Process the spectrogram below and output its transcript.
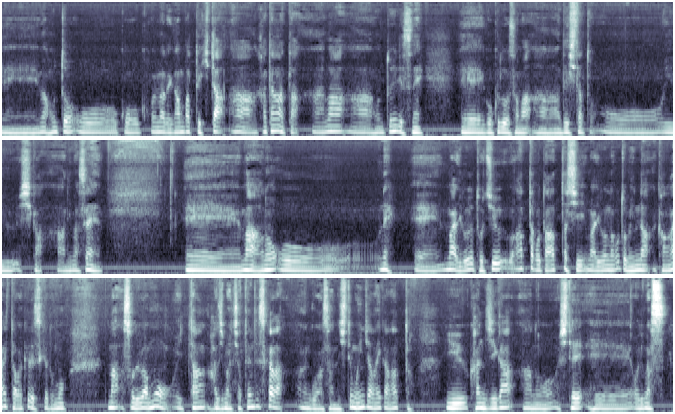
えーまあ、本当こうこれまで頑張ってきた方々は本当にですね、えー、ご苦労様でしたというしかありません。えー、まああのねえー、まあいろいろ途中あったことあったし、まあ、いろんなことみんな考えてたわけですけども、まあ、それはもう一旦始まっちゃってんですからご破算にしてもいいんじゃないかなという感じがあのして、えー、おります。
